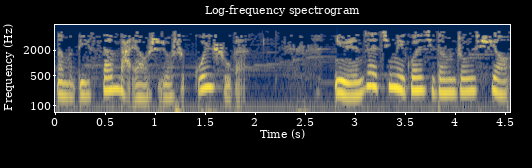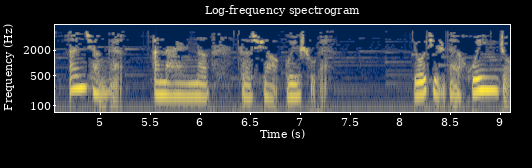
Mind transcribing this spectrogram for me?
那么第三把钥匙就是归属感。女人在亲密关系当中需要安全感，而男人呢则需要归属感。尤其是在婚姻中，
